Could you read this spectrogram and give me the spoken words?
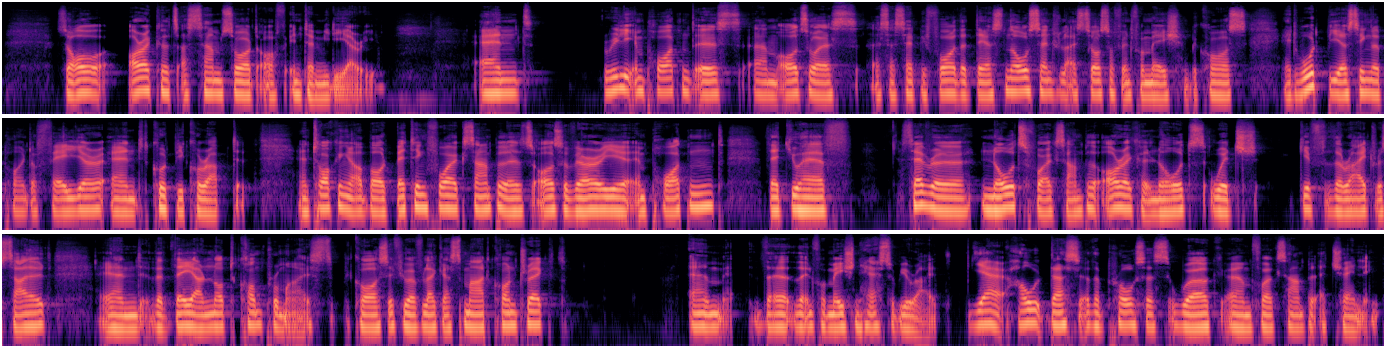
So oracles are some sort of intermediary. And really important is um, also, as, as I said before, that there's no centralized source of information because it would be a single point of failure and it could be corrupted. And talking about betting, for example, it's also very important that you have several nodes, for example, Oracle nodes, which give the right result and that they are not compromised because if you have like a smart contract um, the the information has to be right. Yeah, how does the process work? Um, for example, at Chainlink.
